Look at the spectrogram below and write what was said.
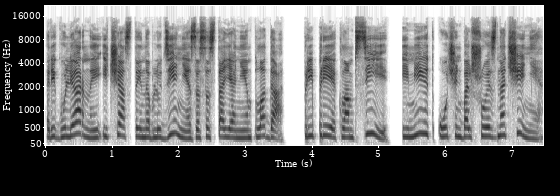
Регулярные и частые наблюдения за состоянием плода при преэклампсии имеют очень большое значение,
